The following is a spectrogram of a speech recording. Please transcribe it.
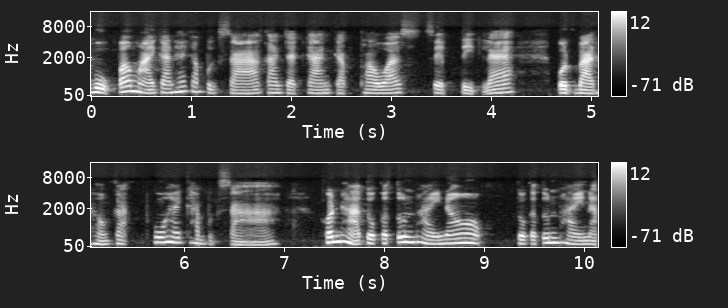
ะบุเป้าหมายการให้คำปรึกษาการจัดการกับภาวะเสพติด และบทบาทของผู้ให้คำปรึกษา ค้นหาตัวกระตุ้นภายนอก ตัวกระตุ้นภายใน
